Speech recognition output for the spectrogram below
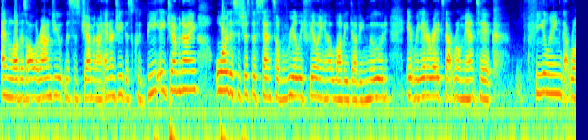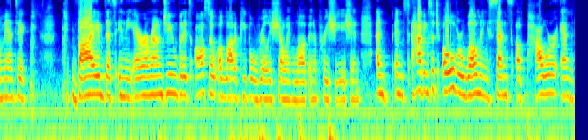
and love is all around you. This is Gemini energy. This could be a Gemini, or this is just a sense of really feeling in a lovey dovey mood. It reiterates that romantic feeling, that romantic vibe that's in the air around you, but it's also a lot of people really showing love and appreciation and, and having such overwhelming sense of power and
